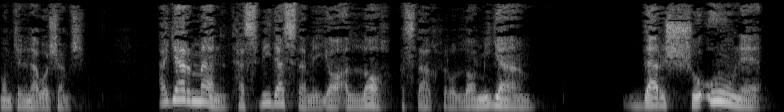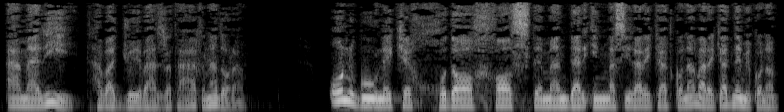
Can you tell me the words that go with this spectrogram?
ممکنه نباشم چیه اگر من تسبیح دستم یا الله استغفر الله میگم در شعون عملی توجه به حضرت حق ندارم اون گونه که خدا خواست من در این مسیر حرکت کنم حرکت نمی کنم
